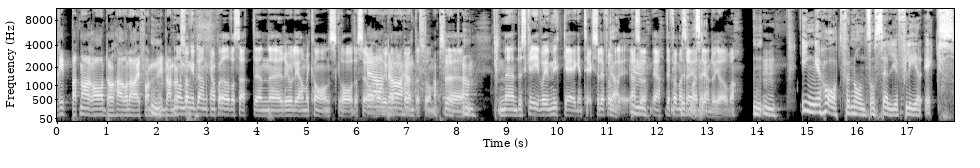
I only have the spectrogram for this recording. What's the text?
rippat några rader här och därifrån Mm. ibland Någon också. gång ibland kanske översatt en uh, rolig amerikansk rad och så Ja, har du ju det har hänt. om. Absolut. Eh, Mm. Men du skriver ju mycket egen text, så det får, Ja. alltså, Mm. ja, det får man Det får säga man att säga. du ändå gör va? Inget hat för någon som säljer fler ex.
